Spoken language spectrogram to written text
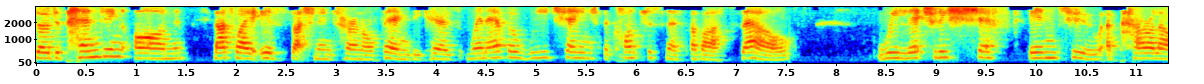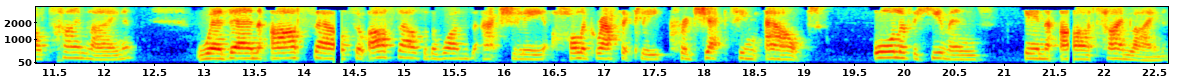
So depending on, that's why it is such an internal thing because whenever we change the consciousness of ourselves, we literally shift into a parallel timeline where then our cells, so our cells are the ones actually holographically projecting out all of the humans in our timeline.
